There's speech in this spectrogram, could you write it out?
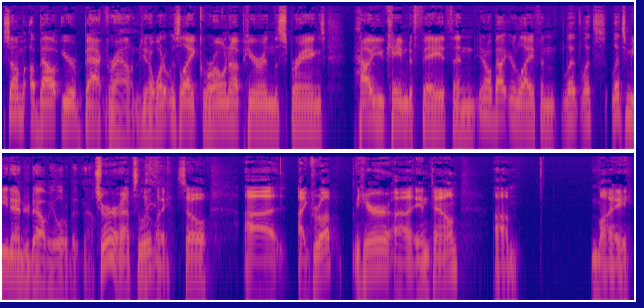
some about your background, you know, what it was like growing up here in the Springs, how you came to faith and, you know, about your life. And let, let's, let's meet Andrew Dalby a little bit now. Sure. Absolutely. so, uh, I grew up here, uh, in town. Um, my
